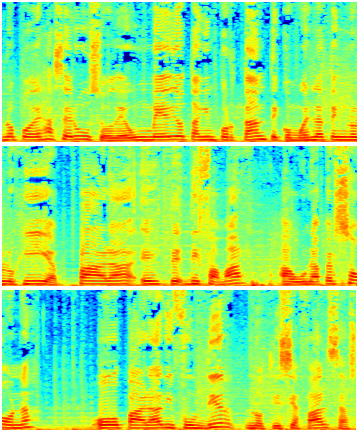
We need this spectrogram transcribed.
No puedes hacer uso de un medio tan importante como es la tecnología para este, difamar a una persona o para difundir noticias falsas.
